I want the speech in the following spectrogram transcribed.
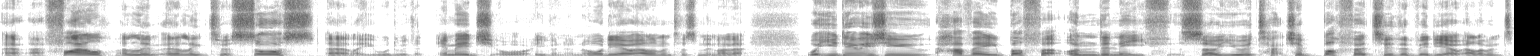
a, a file, a, li a, link to a source, uh, like you would with an image or even an audio element or something like that. What you do is you have a buffer underneath. So you attach a buffer to the video element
